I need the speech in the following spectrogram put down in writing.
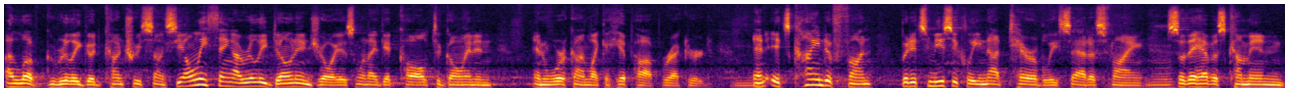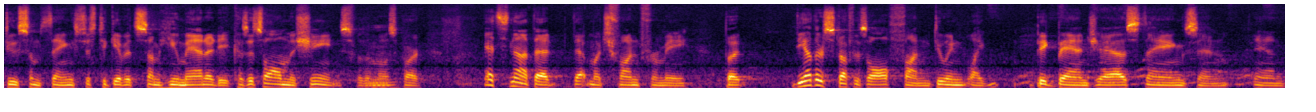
I love really good country songs. The only thing I really don't enjoy is when I get called to go in and, and work on like a hip hop record. Mm. And it's kind of fun, but it's musically not terribly satisfying. Mm. So they have us come in and do some things just to give it some humanity because it's all machines for the mm. most part. It's not that, that much fun for me, but the other stuff is all fun, doing like big band jazz things and, and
